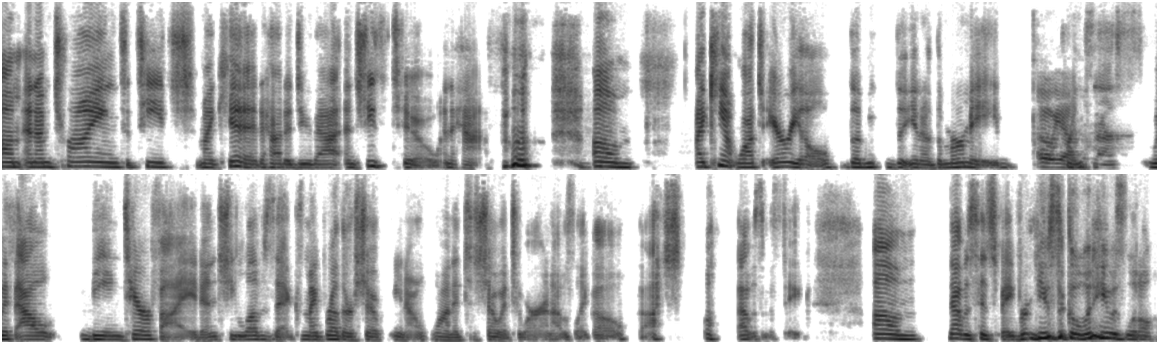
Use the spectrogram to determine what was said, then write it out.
Um, and I'm trying to teach my kid how to do that, and she's two and a half. Mm-hmm. um, I can't watch Ariel, the the you know the mermaid oh yeah princess without being terrified and she loves it because my brother show you know wanted to show it to her and i was like oh gosh that was a mistake um that was his favorite musical when he was little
